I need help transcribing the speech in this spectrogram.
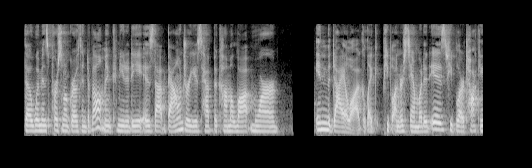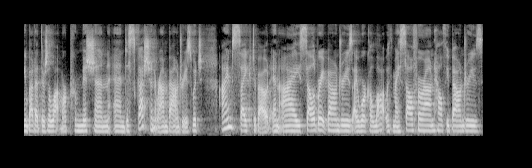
the women's personal growth and development community is that boundaries have become a lot more in the dialogue. Like people understand what it is, people are talking about it. There's a lot more permission and discussion around boundaries, which I'm psyched about. And I celebrate boundaries. I work a lot with myself around healthy boundaries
